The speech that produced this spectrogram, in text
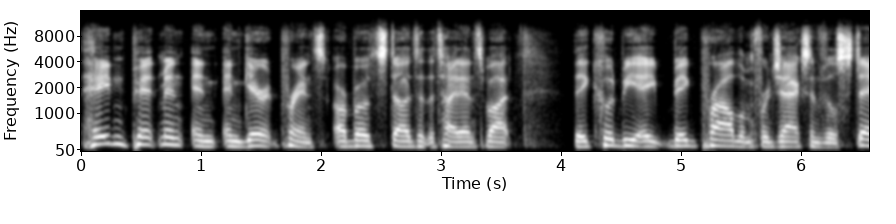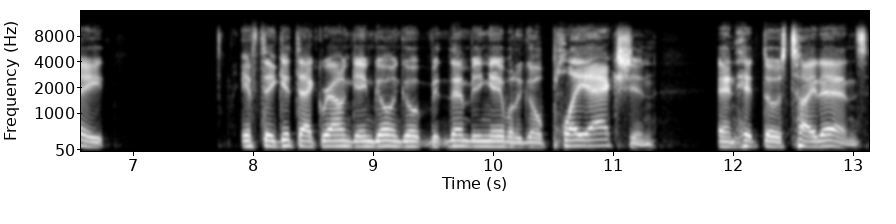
Hayden Pittman and and Gerrit Prince are both studs at the tight end spot. They could be a big problem for Jacksonville State if they get that ground game going. Go them being able to go play action and hit those tight ends.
